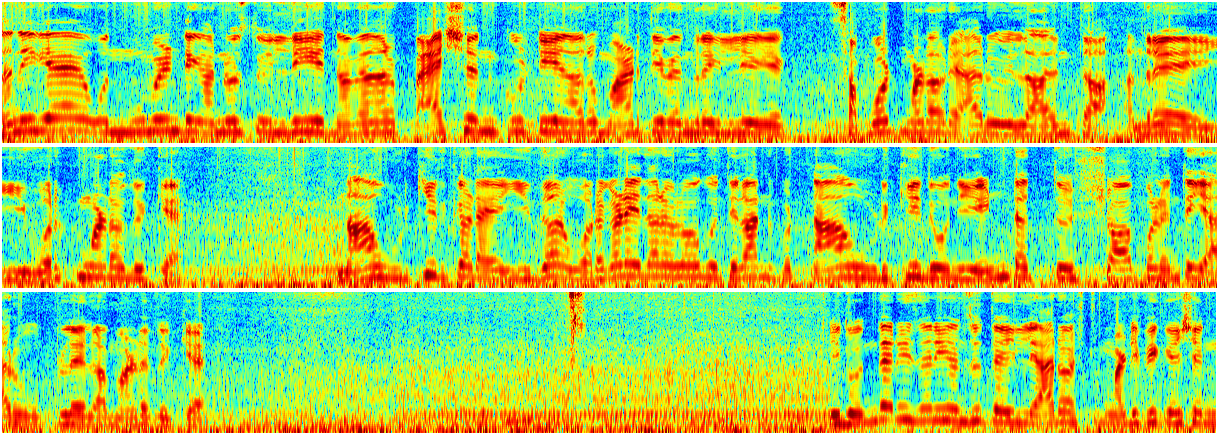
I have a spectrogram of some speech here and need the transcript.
ನನಗೆ ಒಂದು ಮೂಮೆಂಟಿಗೆ ಅನ್ನಿಸ್ತು, ಇಲ್ಲಿ ನಾವೇನಾದ್ರು ಪ್ಯಾಷನ್ ಕೂಟಿ ಏನಾದ್ರು ಮಾಡ್ತೀವಿ ಅಂದರೆ ಇಲ್ಲಿ ಸಪೋರ್ಟ್ ಮಾಡೋರು ಯಾರೂ ಇಲ್ಲ ಅಂತ. ಅಂದರೆ ಈ ವರ್ಕ್ ಮಾಡೋದಕ್ಕೆ. ನಾವು ಹುಡುಕಿದ ಕಡೆ, ಇದರ ಹೊರಗಡೆ ಇದ್ದಾರೆ ಗೊತ್ತಿಲ್ಲ ಬಟ್ ನಾವು ಹುಡುಕಿದ್ದು ಒಂದು ಎಂಟು ಹತ್ತು ಶಾಪಲ್ಲಿ ಅಂತ ಯಾರೂ ಒಪ್ಪಲೇ ಇಲ್ಲ ಮಾಡೋದಕ್ಕೆ. ಇದೊಂದೇ ರೀಸನ್ ಅನಿಸುತ್ತೆ ಇಲ್ಲಿ ಯಾರು ಅಷ್ಟು ಮಾಡಿಫಿಕೇಷನ್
